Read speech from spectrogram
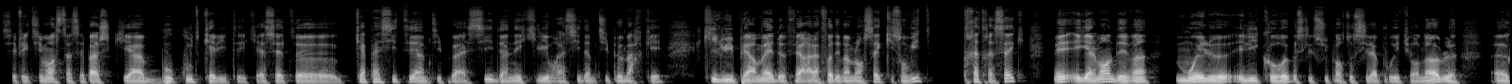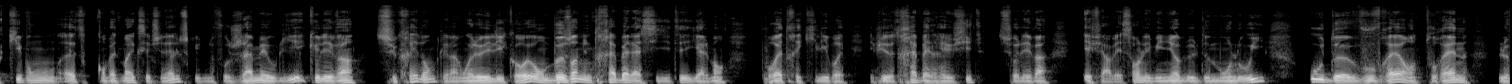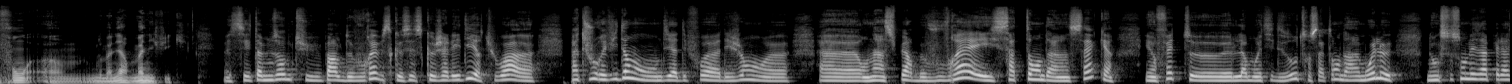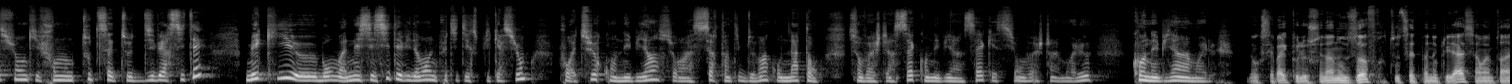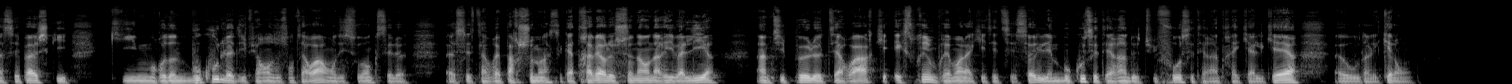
C'est effectivement, c'est un cépage qui a beaucoup de qualités, qui a cette euh, capacité un petit peu acide, un équilibre acide un petit peu marqué, qui lui permet de faire à la fois des vins blancs secs qui sont vite très très secs, mais également des vins moelleux et liquoreux parce qu'ils supportent aussi la pourriture noble, euh, qui vont être complètement exceptionnels parce qu'il ne faut jamais oublier que les vins sucrés, donc les vins moelleux et liquoreux, ont besoin d'une très belle acidité également pour être équilibrés. Et puis de très belles réussites sur les vins effervescents, les vignobles de Montlouis ou de Vouvray en Touraine le font euh, de manière magnifique. C'est amusant que tu parles de Vouvray parce que c'est ce que j'allais dire. Tu vois, euh, pas toujours évident. On dit à des fois à des gens, euh, on a un superbe Vouvray et ils s'attendent à un sec. Et en fait, la moitié des autres s'attendent à un moelleux. Donc, ce sont les appellations qui font toute cette diversité, mais qui, bon, bah, nécessitent évidemment une petite explication pour être sûr qu'on est bien sur un certain type de vin qu'on attend. Si on veut acheter un sec, on est bien un sec, et si on veut acheter un moelleux, qu'on est bien un moelleux. Donc c'est vrai que le chenin nous offre toute cette panoplie-là. C'est en même temps un cépage qui qui nous redonne beaucoup de la différence de son terroir. On dit souvent que euh, c'est un vrai parchemin. C'est qu'à travers le chenin, on arrive à lire un petit peu le terroir qui exprime vraiment la qualité de ses sols. Il aime beaucoup ces terrains de tuffeau, ces terrains très calcaires, euh, ou dans lesquels on,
